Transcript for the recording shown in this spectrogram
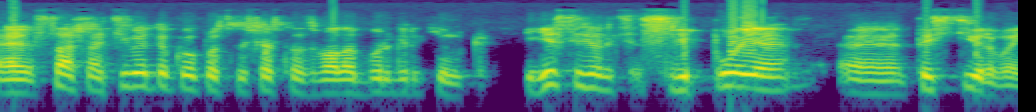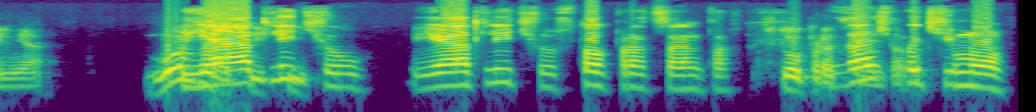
Э, Саша, а тебе такой вопрос, ты сейчас назвала Бургер Кинг. Если делать слепое э, тестирование, можно Я отличить отличу. Я отличу сто процентов. Сто Знаешь процентов. почему?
